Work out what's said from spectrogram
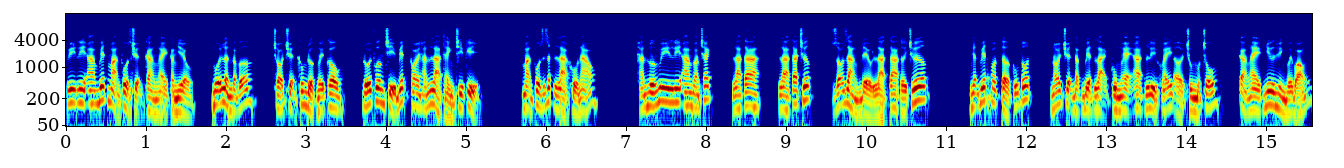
w i l l i am biết mạn phụ chuyện càng ngày càng nhiều, mỗi lần gặp gỡ trò chuyện không được mấy câu đối phương chỉ biết coi hắn là thành c h i kỷ. Mạn phô rất là khổ não. Hắn hướng w i l l i am đoán trách là ta là ta trước rõ ràng đều là ta tới trước. Nhận biết potter cũng tốt nói chuyện đặc biệt lại cùng hệ adli khuấy ở chung một chỗ cả ngày như hình với bóng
